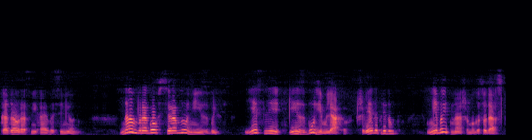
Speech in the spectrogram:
Сказал раз Михаил Семену: "Нам врагов все равно не избыть. Если и избудем ляхов, шведы придут. Не быть нашему государству.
